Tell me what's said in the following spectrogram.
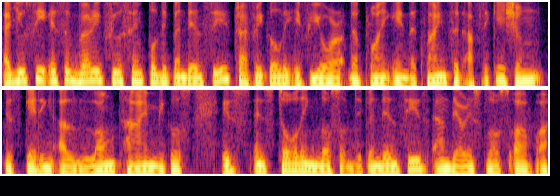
As you see it's a very few simple dependency. Traffically, if you are deploying in the client-side application it's getting a long time because it's installing lots of dependencies and there is lots of uh,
